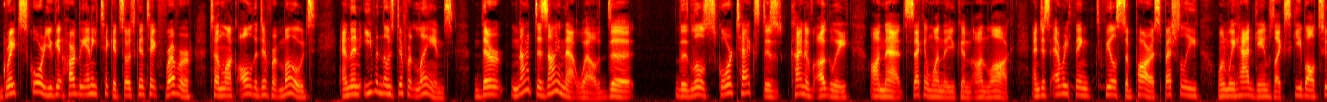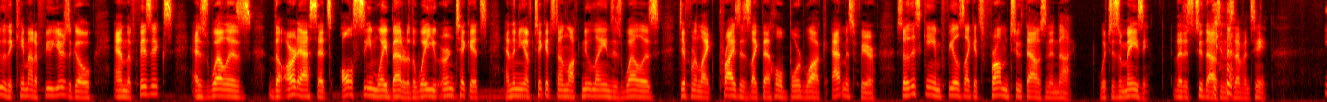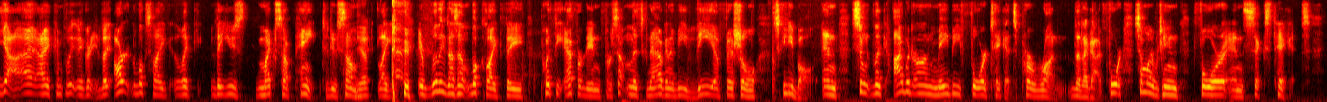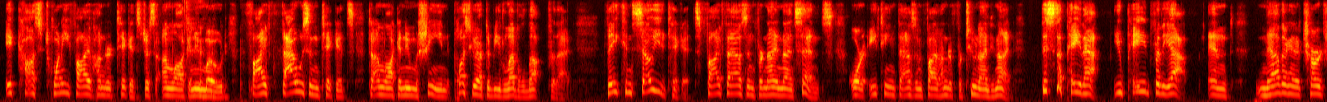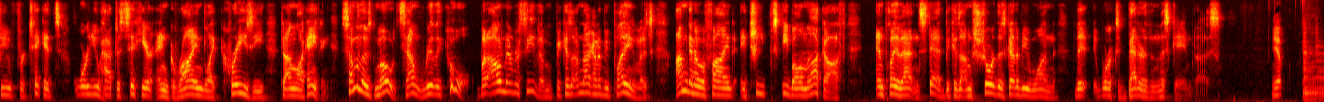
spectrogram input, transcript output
great score, you get hardly any tickets. So it's going to take forever to unlock all the different modes. And then even those different lanes, they're not designed that well. The the little score text is kind of ugly on that second one that you can unlock and just everything feels subpar, especially when we had games like Skee Ball 2 that came out a few years ago, and the physics as well as the art assets all seem way better. The way you earn tickets, and then you have tickets to unlock new lanes as well as different like prizes like that whole boardwalk atmosphere. So this game feels like it's from 2009, which is amazing that it's 2017. Yeah, I, I, completely agree. The art looks like like they used Microsoft Paint to do some yep. Like it really doesn't look like they put the effort in for something that's now going to be the official skee ball. And so like I would earn maybe four tickets per run that I got. Four somewhere between four and six tickets. It costs 2,500 tickets just to unlock a new mode, 5,000 tickets to unlock a new machine, plus you have to be leveled up for that they can sell you tickets 5000 for 99 cents or 18500 for 299 this is a paid app. You paid for the app and now they're going to charge you for tickets or you have to sit here and grind like crazy to unlock anything. Some of those modes sound really cool but i'll never see them because i'm not going to be playing this. I'm going to find a cheap skee ball knockoff and play that instead because i'm sure there's got to be one that works better than this game does Yep.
